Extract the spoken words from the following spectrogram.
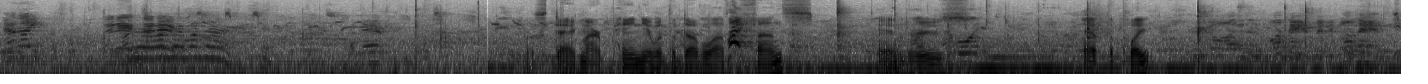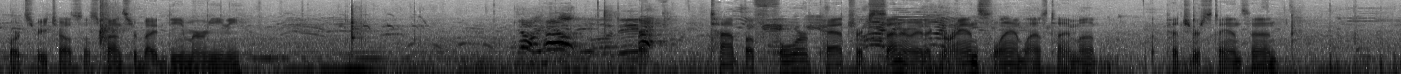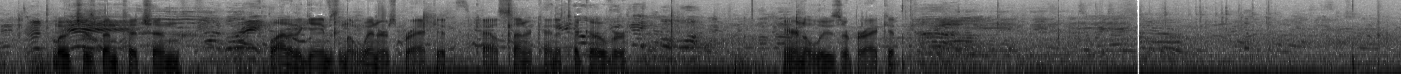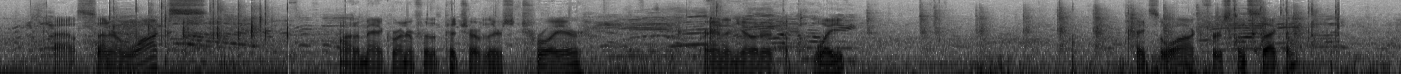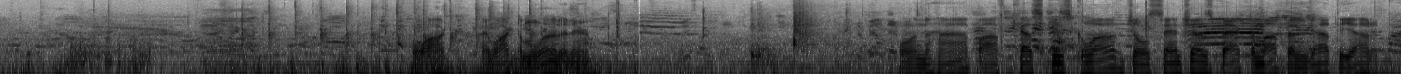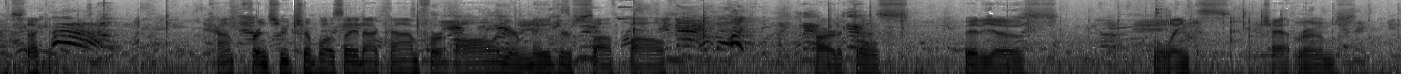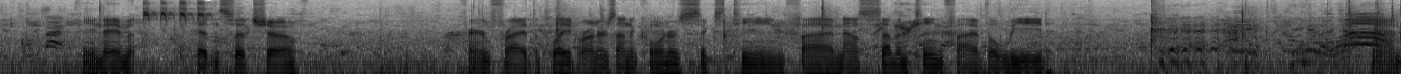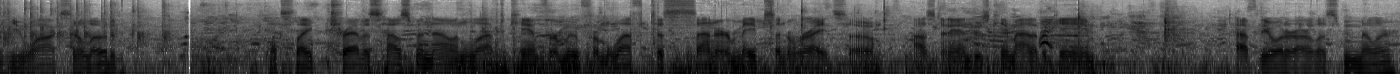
Dagmar Pena with the double off the fence. Andrews at the plate. Sports Reach also sponsored by DeMarini. Top of four, Patrick Center had a grand slam last time up. The pitcher stands in. Mooch has been pitching a lot of the games in the winner's bracket. Kyle Center kind of took over here in the loser bracket. Kyle Center walks. Automatic runner for the pitcher over there's Troyer. Brandon Yoder at the plate. Takes a walk, first and second. Walk. I walked them loaded here. One to hop off Keski's glove. Joel Sanchez backed him up and got the out at second. ConferenceUSSSA.com for all your major softball articles, videos, links, chat rooms, you name it. Hit and sit show. Farron Fry at the plate, runners on the corners, 16-5, now 17-5 the lead. And he walks, they're loaded. Looks like Travis Hausman now in left, Camphor moved from left to center, Mapes and right, so Austin Andrews came out of the game. Top of the order, Arliss Miller.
